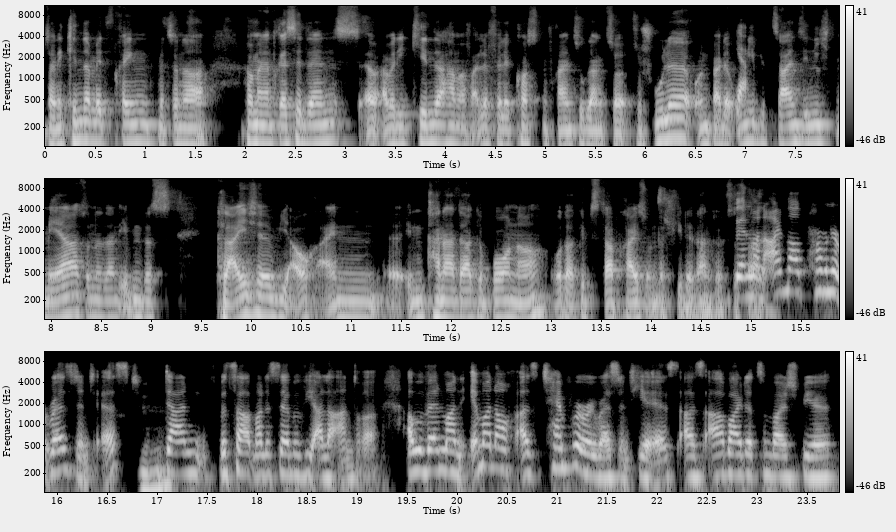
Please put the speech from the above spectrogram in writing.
seine Kinder mitbringt, mit so einer permanent Residenz. Äh, aber die Kinder haben auf alle Fälle kostenfreien Zugang zur, zur Schule und bei der ja. Uni bezahlen sie nicht mehr, sondern dann eben das gleiche wie auch ein äh, in Kanada geborener? Oder gibt es da Preisunterschiede dann sozusagen? Wenn man einmal Permanent Resident ist, mhm. dann bezahlt man dasselbe wie alle anderen. Aber wenn man immer noch als Temporary Resident hier ist, als Arbeiter zum Beispiel,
